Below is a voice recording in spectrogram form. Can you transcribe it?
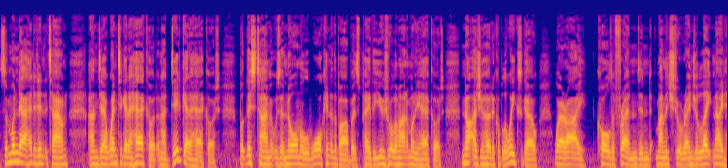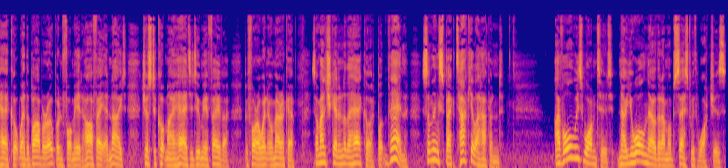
So Monday I headed into town and uh, went to get a haircut, and I did get a haircut, but this time it was a normal walk into the barber's, pay the usual amount of money haircut, not as you heard a couple of weeks ago, where I called a friend and managed to arrange a late night haircut where the barber opened for me at half eight at night just to cut my hair to do me a favour before I went to America. So I managed to get another haircut. But then something spectacular happened. I've always wanted, now you all know that I'm obsessed with watches,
